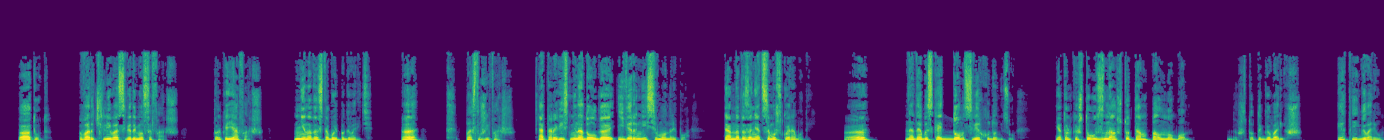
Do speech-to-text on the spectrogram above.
— А тут? — ворчливо осведомился фарш. Только я, Фарш. Мне надо с тобой поговорить. А? Послушай, Фарш, оторвись ненадолго и вернись в Монрепо. Там надо заняться мужской работой. А? Надо обыскать дом сверху донизу. Я только что узнал, что там полно бон. Да что ты говоришь? Это и говорю.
